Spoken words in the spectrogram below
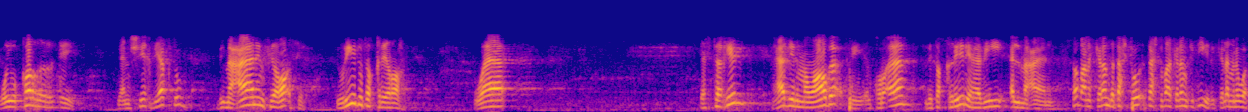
ويقرر إيه؟ يعني الشيخ بيكتب بمعان في رأسه يريد تقريرها ويستغل هذه المواضع في القرآن لتقرير هذه المعاني. طبعا الكلام ده تحته تحته بقى كلام كتير الكلام اللي هو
